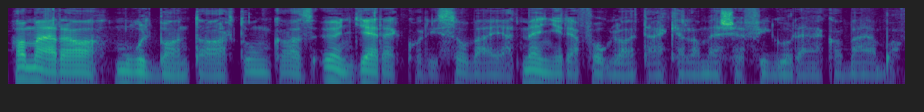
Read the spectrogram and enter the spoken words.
Ha már a múltban tartunk, az ön gyerekkori szobáját mennyire foglalták el a mesefigurák, a bábak?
